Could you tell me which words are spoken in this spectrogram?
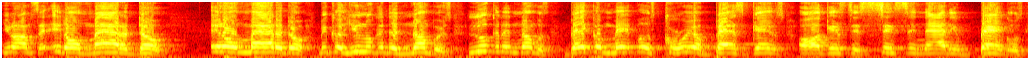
You know what I'm saying? It don't matter though. It don't matter though because you look at the numbers. Look at the numbers. Baker Mayfield's career best games are against the Cincinnati Bengals,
